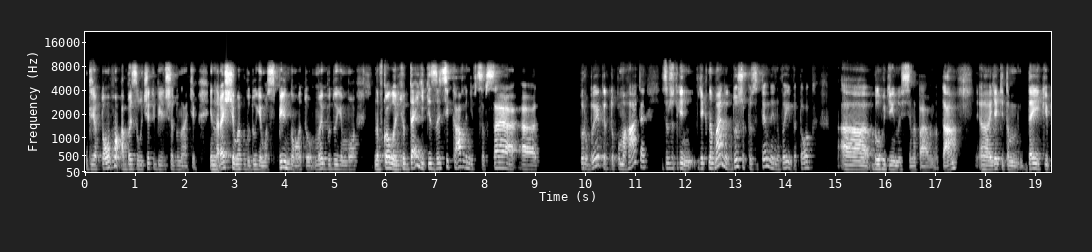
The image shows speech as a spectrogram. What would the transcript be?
Для того аби залучити більше донатів, і нарешті ми будуємо спільноту. Ми будуємо навколо людей, які зацікавлені в це все е, робити, допомагати. Це вже такий, як на мене, дуже позитивний новий виток а, благодійності, напевно, та а, як і там деякі.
